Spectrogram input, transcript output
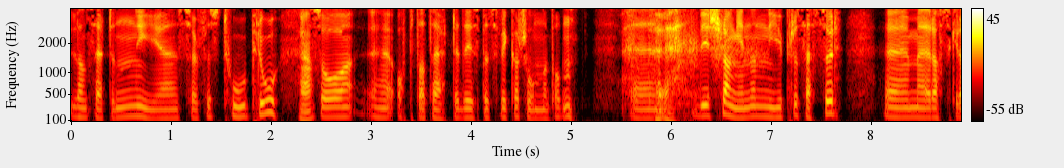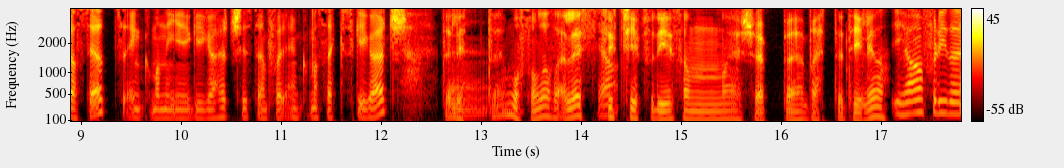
lanserte den nye Surface 2 Pro, Ja. så eh, oppdaterte de spesifikasjonene på den. Eh, de slang inn en ny prosessor med raskere hastighet, 1,9 GHz istedenfor 1,6 GHz. Det er litt eh, morsomt, altså. Eller Ja. litt kjipt for de som eh, kjøper brettet tidlig, da. Ja, fordi det,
